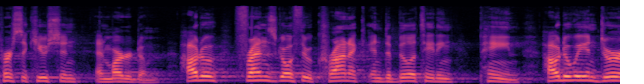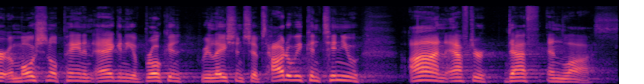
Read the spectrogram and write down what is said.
persecution and martyrdom? How do friends go through chronic and debilitating pain? How do we endure emotional pain and agony of broken relationships? How do we continue on after death and loss?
